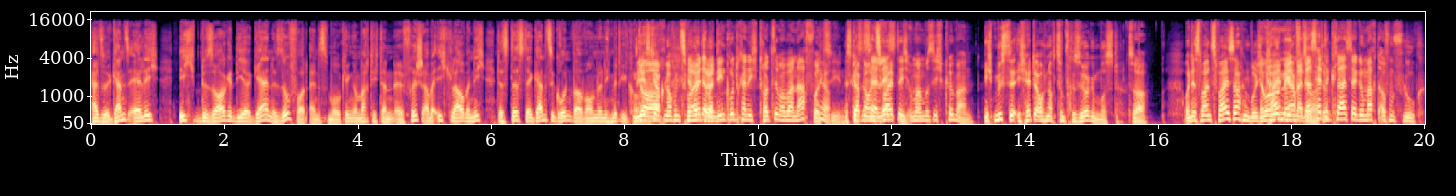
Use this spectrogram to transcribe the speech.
Also ganz ehrlich, ich besorge dir gerne sofort ein Smoking und mach dich dann äh, frisch, aber ich glaube nicht, dass das der ganze Grund war, warum du nicht mitgekommen Nee, bist. es gab noch einen Ja, Moment, aber zweiten. den Grund kann ich trotzdem aber nachvollziehen. Ja, es gab das noch ist einen ja lästig zweiten. und man muss sich kümmern. Ich müsste, ich hätte auch noch zum Friseur gemusst. So. Und es waren zwei Sachen, wo ich Ja, aber keinen Moment Nerv mal, das hatte. hätte Klaas ja gemacht auf dem Flug.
